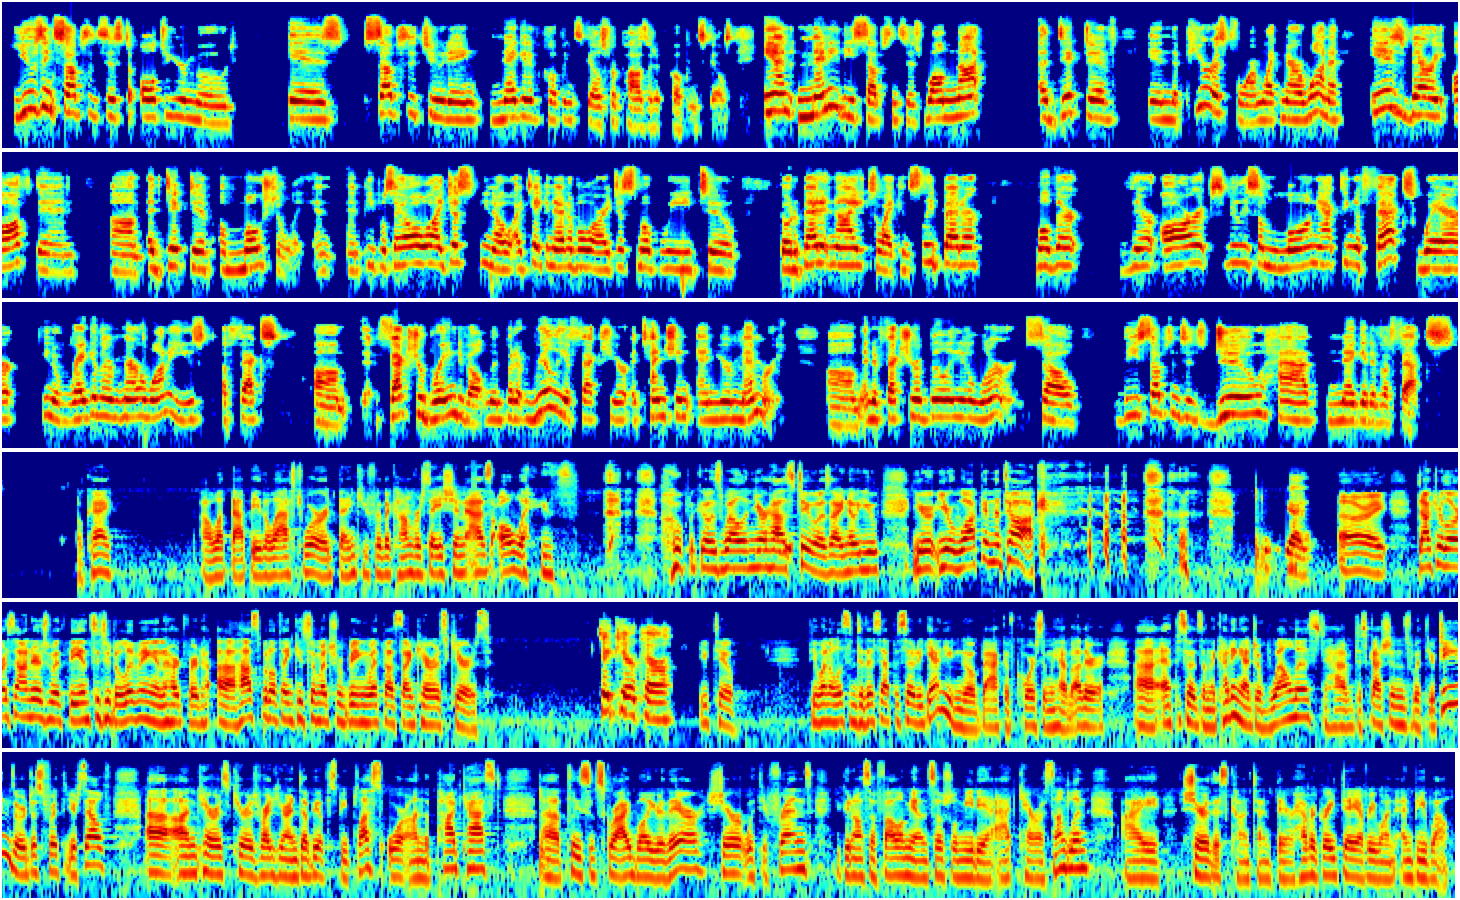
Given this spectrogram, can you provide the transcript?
using substances to alter your mood is substituting negative coping skills for positive coping skills. And many of these substances while not addictive in the purest form like marijuana is very often um, addictive emotionally. And and people say oh well i just you know i take an edible or i just smoke weed to go to bed at night so I can sleep better. Well, there there are really some long acting effects where you know regular marijuana use affects um, affects your brain development, but it really affects your attention and your memory, um, and affects your ability to learn. So these substances do have negative effects. Okay. I'll let that be the last word. Thank you for the conversation as always. Hope it goes well in your house too, as I know you you're you're walking the talk. yeah. All right. Dr. Laura Saunders with the Institute of Living in Hartford uh, Hospital, thank you so much for being with us on Kara's Cures. Take care, Kara. You too. If you want to listen to this episode again, you can go back, of course, and we have other uh, episodes on the cutting edge of wellness to have discussions with your teens or just with yourself uh, on Kara's Cures right here on WFSB Plus or on the podcast. Uh, please subscribe while you're there. Share it with your friends. You can also follow me on social media at Kara Sundlun. I share this content there. Have a great day, everyone, and be well.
